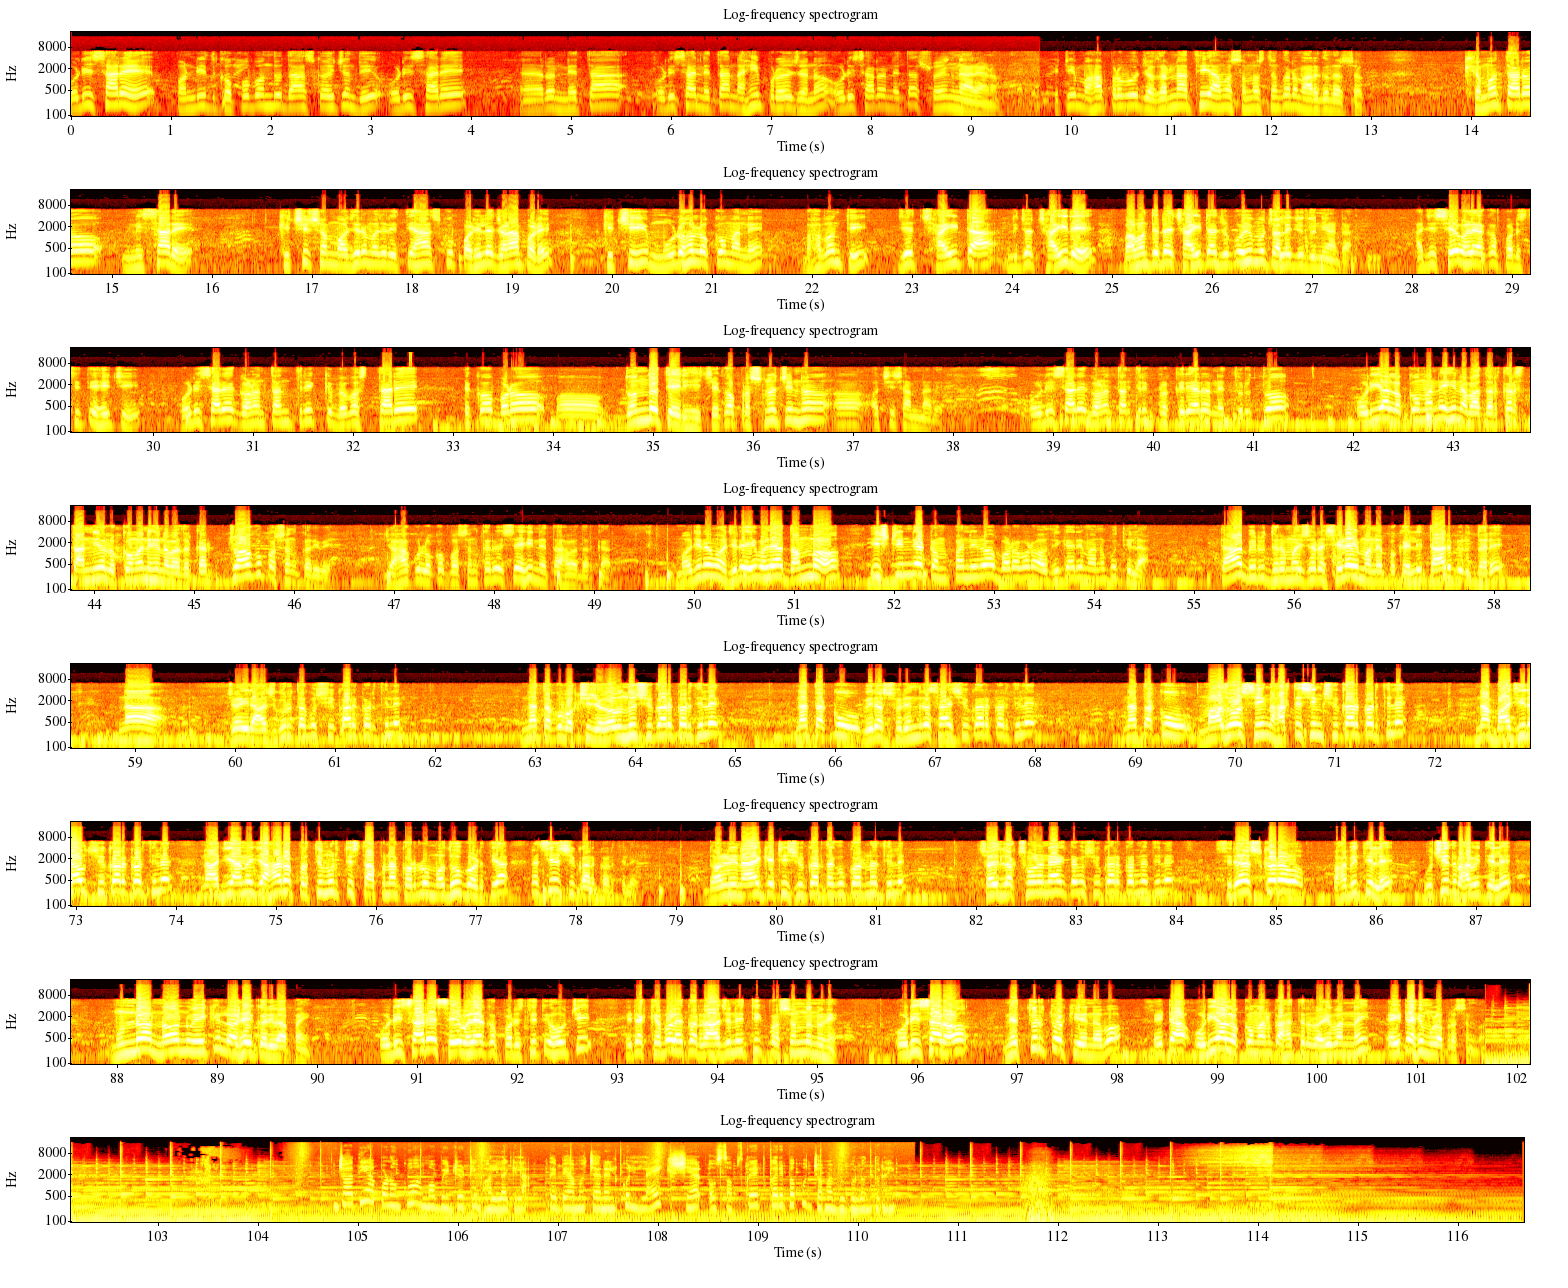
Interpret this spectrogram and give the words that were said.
ଓଡ଼ିଶାରେ ପଣ୍ଡିତ ଗୋପବନ୍ଧୁ ଦାସ କହିଛନ୍ତି ଓଡ଼ିଶାରେ ର ନେତା ଓଡ଼ିଶା ନେତା ନାହିଁ ପ୍ରୟୋଜନ ଓଡ଼ିଶାର ନେତା ସ୍ୱୟଂ ନାରାୟଣ ଏଠି ମହାପ୍ରଭୁ ଜଗନ୍ନାଥ ହିଁ ଆମ ସମସ୍ତଙ୍କର ମାର୍ଗଦର୍ଶକ କ୍ଷମତାର ନିଶାରେ କିଛି ମଝିରେ ମଝିରେ ଇତିହାସକୁ ପଢ଼ିଲେ ଜଣାପଡ଼େ କିଛି ମୂଢ଼ ଲୋକମାନେ ଭାବନ୍ତି ଯେ ଛାଇଟା ନିଜ ଛାଇରେ ଭାବନ୍ତି ଏଟା ଛାଇଟା ଯୋଗୁଁ ହିଁ ମୁଁ ଚଲେଇଛି ଦୁନିଆଟା ଆଜି ସେଭଳିଆ ଏକ ପରିସ୍ଥିତି ହେଇଛି ଓଡ଼ିଶାରେ ଗଣତାନ୍ତ୍ରିକ ବ୍ୟବସ୍ଥାରେ ଏକ ବଡ଼ ଦ୍ୱନ୍ଦ୍ୱ ତିଆରି ହେଇଛି ଏକ ପ୍ରଶ୍ନଚିହ୍ନ ଅଛି ସାମ୍ନାରେ ଓଡ଼ିଶାରେ ଗଣତାନ୍ତ୍ରିକ ପ୍ରକ୍ରିୟାର ନେତୃତ୍ୱ ଓଡ଼ିଆ ଲୋକମାନେ ହିଁ ନେବା ଦରକାର ସ୍ଥାନୀୟ ଲୋକମାନେ ହିଁ ନେବା ଦରକାର ଯାହାକୁ ପସନ୍ଦ କରିବେ ଯାହାକୁ ଲୋକ ପସନ୍ଦ କରିବେ ସେ ହିଁ ନେତା ହେବା ଦରକାର ମଝିରେ ମଝିରେ ଏଇଭଳିଆ ଦମ୍ଭ ଇଷ୍ଟ ଇଣ୍ଡିଆ କମ୍ପାନୀର ବଡ଼ ବଡ଼ ଅଧିକାରୀମାନଙ୍କୁ ଥିଲା ତା ବିରୁଦ୍ଧରେ ମୁଁ ଏଇ ସେଡ଼େଇ ମନେ ପକାଇଲି ତାର ବିରୁଦ୍ଧରେ ନା ଜୟୀ ରାଜଗୁରୁ ତାକୁ ସ୍ୱୀକାର କରିଥିଲେ ନା ତାକୁ ବକ୍ସି ଜଗବନ୍ଧୁ ସ୍ୱୀକାର କରିଥିଲେ ନା ତାକୁ ବୀର ସୁରେନ୍ଦ୍ର ସାଏ ସ୍ୱୀକାର କରିଥିଲେ ନା ତାକୁ ମାଧବ ସିଂ ହାତୀ ସିଂ ସ୍ୱୀକାର କରିଥିଲେ ନା ବାଜି ରାଉତ ସ୍ୱୀକାର କରିଥିଲେ ନା ଆଜି ଆମେ ଯାହାର ପ୍ରତିମୂର୍ତ୍ତି ସ୍ଥାପନା କଲୁ ମଧୁ ଗଡ଼ତିଆ ନା ସିଏ ସ୍ୱୀକାର କରିଥିଲେ ଧରଣୀ ନାୟକ ଏଠି ସ୍ୱୀକାର ତାକୁ କରିନଥିଲେ ᱥᱟᱭᱫ ᱞક્ષᱢᱚᱱ ᱱᱟᱭᱠ ᱛᱮᱠᱚ ᱥᱩ វ ᱠᱟᱨ ᱠᱟᱱ ᱛᱤᱞᱮ ᱥᱤᱨᱮᱥᱠᱚᱨ ᱵᱷᱟᱵᱤ ᱛᱤᱞᱮ ᱩᱪᱤᱛ ᱵᱷᱟᱵᱤ ᱛᱤᱞᱮ ᱢᱩᱱᱰᱚ ᱱᱚᱱᱩ ᱮᱠᱤ ᱞᱟᱲᱦᱟᱭ ᱠᱟᱨᱤᱣᱟ ᱯᱟᱭ ᱚᱰᱤᱥᱟᱨᱮ ᱥᱮ ᱵᱷᱟᱞᱭᱟ ᱠᱚ ᱯᱚᱨᱤᱥᱛᱷᱤᱛᱤ ᱦᱚᱩᱪᱤ ᱮᱴᱟ ᱠᱮᱵᱚᱞ ᱮᱠᱚ ᱨᱟᱡᱱᱤᱛᱤᱠ ᱯᱨᱥᱚᱱᱫᱚ ᱱᱩᱦᱮ ᱚᱰᱤᱥᱟᱨᱚ ᱱᱮᱛᱨᱩᱛ્વ ᱠᱤ ᱱᱮᱵᱚ ᱮᱴᱟ ᱚᱲᱤᱭᱟ ᱞᱚᱠᱚᱢᱟᱱ ᱠᱚ ᱦᱟᱛᱨᱮ ᱨᱟᱦᱤᱵᱟᱱ ᱱᱟᱭ ᱮᱭᱴᱟ ᱦᱤ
